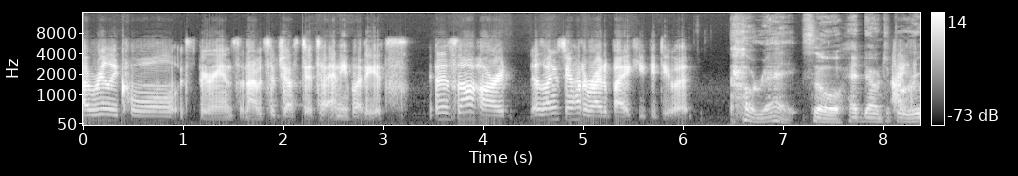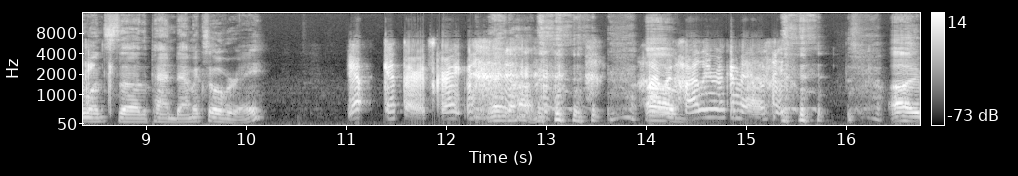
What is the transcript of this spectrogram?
a really cool experience, and I would suggest it to anybody. It's and it's not hard. As long as you know how to ride a bike, you could do it. All right. So head down to Peru once the, the pandemic's over, eh? Yep, get there. It's great. Right on. I would Um, highly recommend. uh,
